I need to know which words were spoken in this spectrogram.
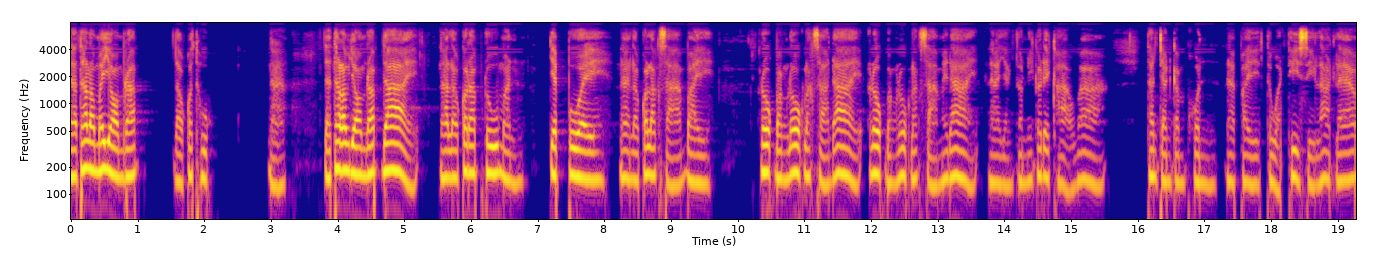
นะถ้าเราไม่ยอมรับเราก็ทุกข์นะแต่ถ้าเรายอมรับได้ นะเราก็รับรู้มัน เจ็บป่วยนะเราก็รักษาไป โรคบางโรครักษาได้ โรคบางโรครักษาไม่ได้นะอย่างตอนนี้ก็ได้ข่าวว่า ท่านจันกำพลนะไปตรวจที่ศรีราชแล้ว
